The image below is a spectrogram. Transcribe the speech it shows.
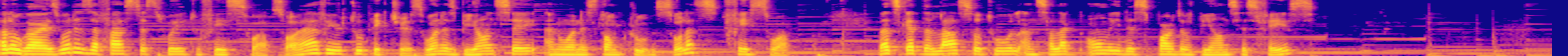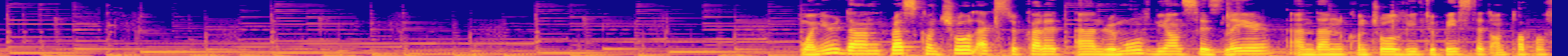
Hello guys, what is the fastest way to face swap? So I have here two pictures, one is Beyonce and one is Tom Cruise. So let's face swap. Let's get the lasso tool and select only this part of Beyonce's face. When you're done, press Ctrl X to cut it and remove Beyonce's layer and then Ctrl V to paste it on top of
